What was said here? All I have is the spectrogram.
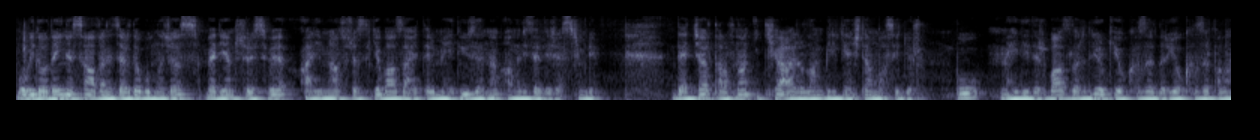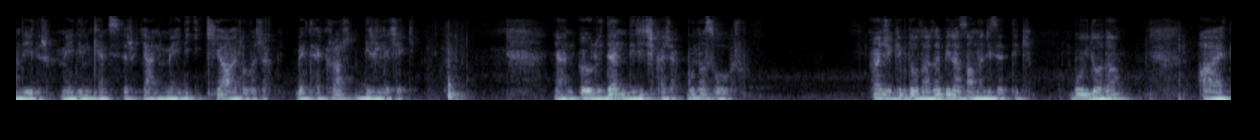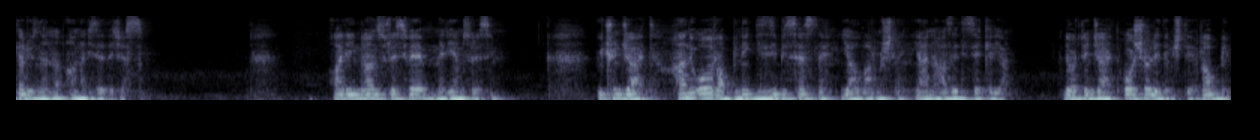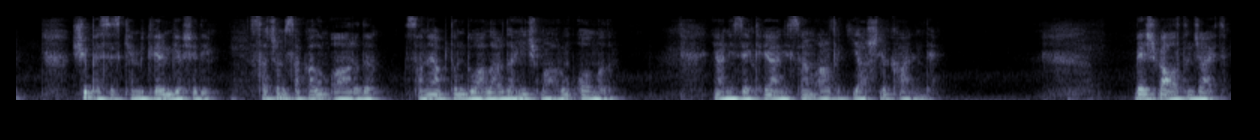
Bu videoda yine sağ analizlerde bulunacağız. Meryem suresi ve Ali İmran suresindeki bazı ayetleri Mehdi üzerinden analiz edeceğiz. Şimdi Deccal tarafından ikiye ayrılan bir gençten bahsediyor. Bu Mehdi'dir. Bazıları diyor ki yok Hızır'dır, yok Hızır falan değildir. Mehdi'nin kendisidir. Yani Mehdi ikiye ayrılacak ve tekrar dirilecek. Yani ölüden diri çıkacak. Bu nasıl olur? Önceki videolarda biraz analiz ettik. Bu videoda ayetler üzerinden analiz edeceğiz. Ali İmran suresi ve Meryem suresi. Üçüncü ayet. Hani o Rabbine gizli bir sesle yalvarmıştı. Yani Hazreti Zekeriya. Dördüncü ayet. O şöyle demişti. Rabbim şüphesiz kemiklerim gevşedi. Saçım sakalım ağrıdı. Sana yaptığım dualarda hiç mahrum olmadım. Yani Zekeriya Aleyhisselam artık yaşlılık halinde. 5 ve 6. ayet.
